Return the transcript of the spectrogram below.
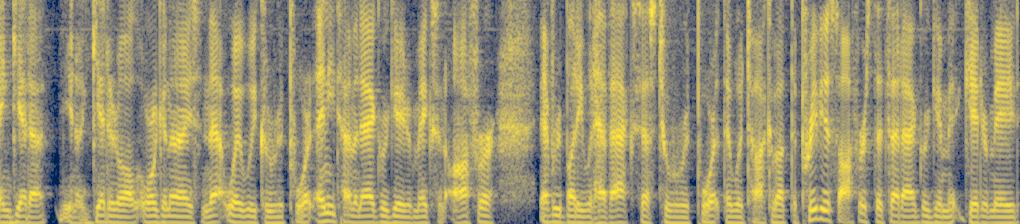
and get a you know get it all organized. And that way we could report. Anytime an aggregator makes an offer everybody would have access to a report that would talk about the previous offers that that aggregator made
